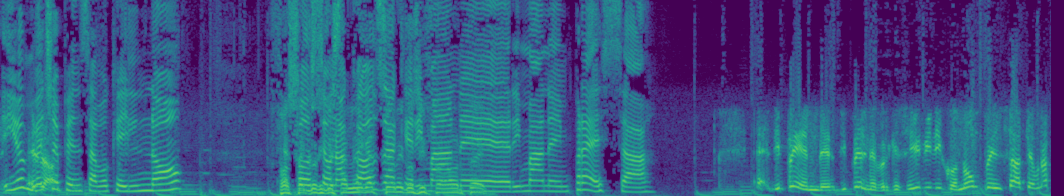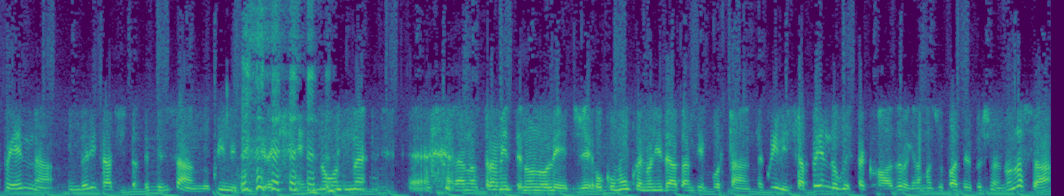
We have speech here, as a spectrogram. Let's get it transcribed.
io invece Esatto. pensavo che il no Fosse, fosse una cosa che rimane, rimane impressa. Eh, dipende, dipende perché se io vi dico non pensate a una penna, in verità ci state pensando, quindi vuol dire che non, eh, la nostra mente non lo legge o comunque non gli dà tanta importanza. Quindi sapendo questa cosa, perché la maggior parte delle persone non la sa,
